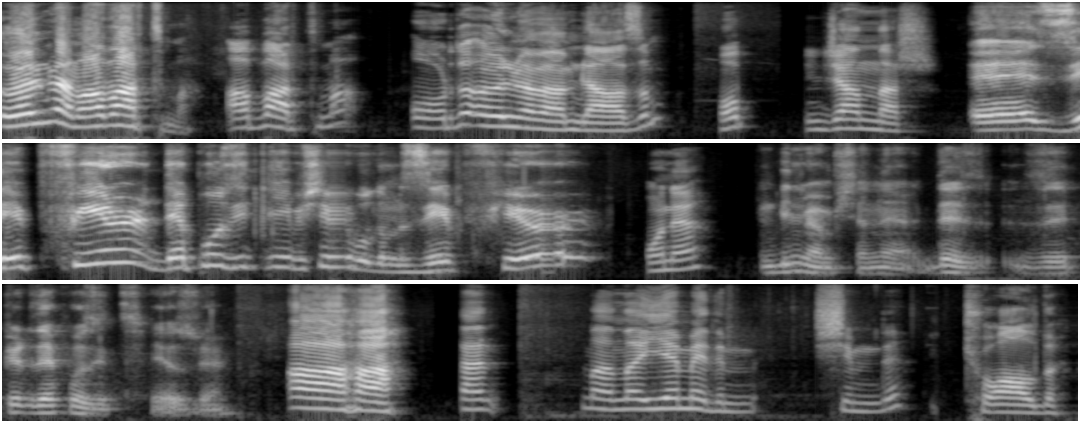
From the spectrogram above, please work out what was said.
Ölmem abartma. Abartma. Orada ölmemem lazım. Hop canlar. Ee, Zephyr Deposit diye bir şey buldum. Zephyr. O ne? Bilmiyorum işte ne. De, Zephyr Deposit yazıyor. Aha. Sen nana yemedin mi şimdi? Çoğaldı.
